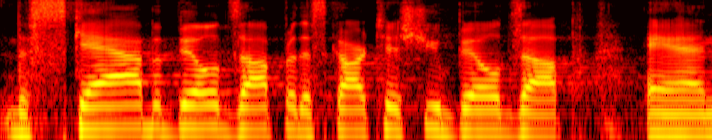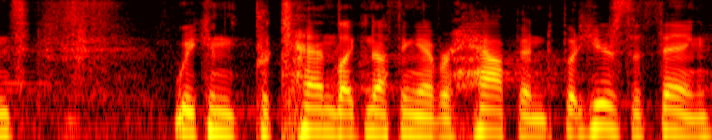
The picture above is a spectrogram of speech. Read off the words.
the scab builds up or the scar tissue builds up, and we can pretend like nothing ever happened. But here's the thing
